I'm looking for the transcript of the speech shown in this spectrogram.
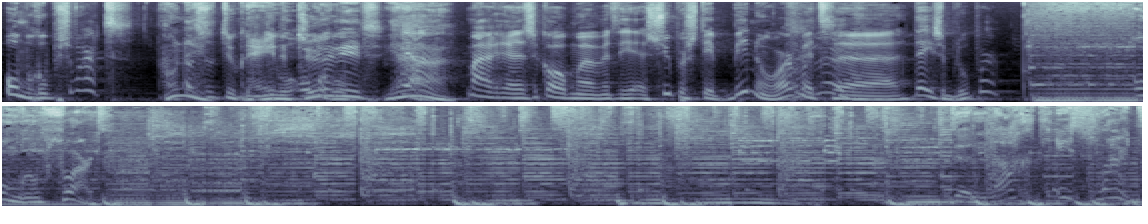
Omroep Zwart. Oh, Dat is natuurlijk Nee, een nieuwe natuurlijk omroep. niet. Ja. Maar eh, ze komen met een superstip binnen hoor, met eh, deze blooper. Omroep Zwart. De nacht is zwart.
